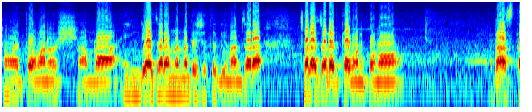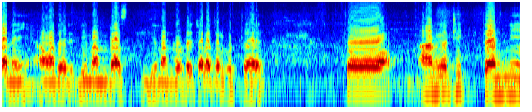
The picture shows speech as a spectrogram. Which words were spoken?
সময় তো মানুষ আমরা ইন্ডিয়া ছাড়া অন্যান্য দেশে তো বিমান ছাড়া চলাচলের তেমন কোনো রাস্তা নেই। আমাদের বিমান রাস- বিমান রোডে চলাচল করতে হয়। তো আমিও ঠিক তেমনি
